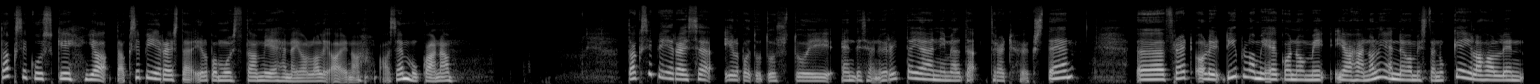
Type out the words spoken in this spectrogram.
taksikuski ja taksipiireistä Ilpo muistetaan miehenä, jolla oli aina ase mukana – Taksipiireissä Ilpo tutustui entisen yrittäjään nimeltä Fred Högsteen. Fred oli diplomiekonomi ja hän oli ennen omistanut keilahallin,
